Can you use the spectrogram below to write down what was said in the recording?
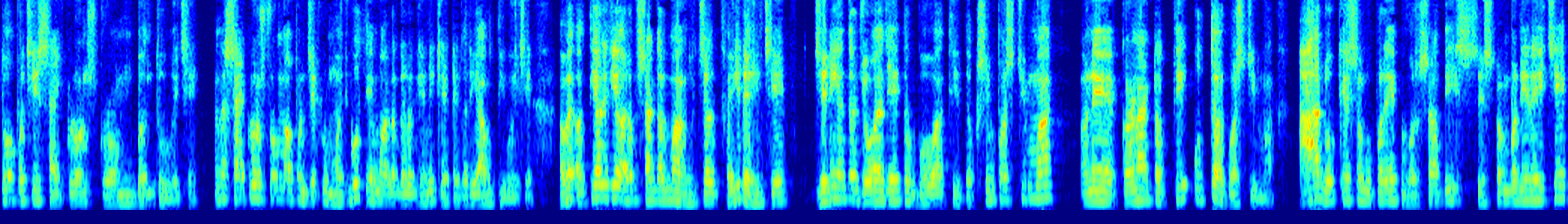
તો પછી સાયક્લોન સ્ટ્રોમ બનતું હોય છે. અને સાયક્લોન સ્ટ્રોમમાં પણ જેટલું મજબૂત એમાં અલગ અલગ એની કેટેગરી આવતી હોય છે. હવે અત્યારે જે અરબ સાગરમાં હલચલ થઈ રહી છે જેની અંદર જોવા જઈએ તો ગોવાથી દક્ષિણ પશ્ચિમમાં અને કર્ણાટકથી ઉત્તર પશ્ચિમમાં. આ લોકેશન ઉપર એક વરસાદી સિસ્ટમ બની રહી છે.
